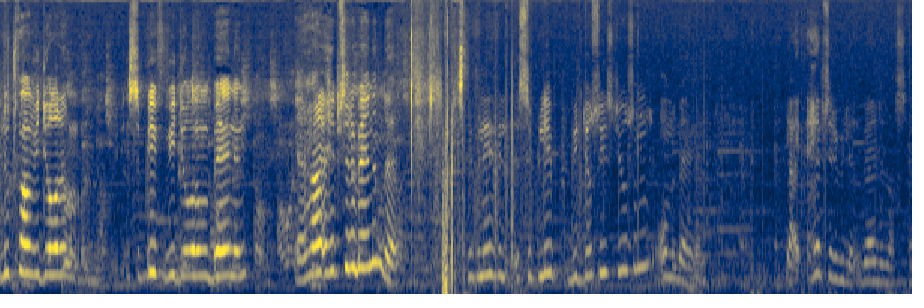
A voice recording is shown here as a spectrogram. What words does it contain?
lütfen videolarım sifli videolarımı beğenin. Yani her, hepsini beğenin de sifli sifli videosu istiyorsanız onu beğenin. Ya hepsini bile beğenin aslında.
